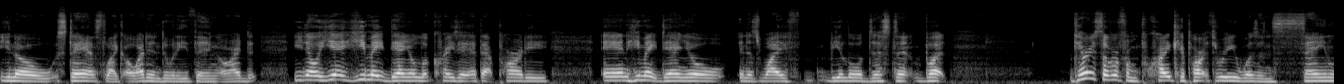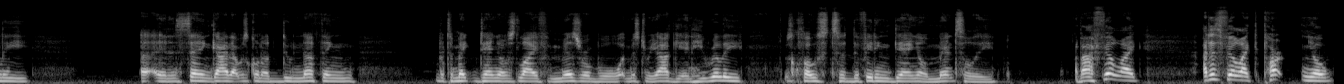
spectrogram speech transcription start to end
you know, stance like, oh, I didn't do anything, or I did, you know, he he made Daniel look crazy at that party, and he made Daniel and his wife be a little distant, but Terry Silver from Karate Kid Part Three was insanely uh, an insane guy that was going to do nothing but to make Daniel's life miserable and Mr. Miyagi. And he really was close to defeating Daniel mentally. But I feel like, I just feel like part, you know,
